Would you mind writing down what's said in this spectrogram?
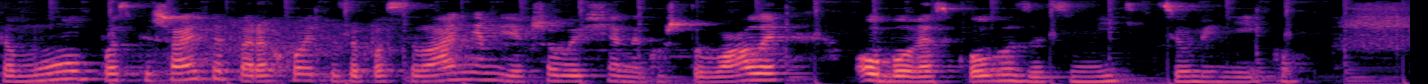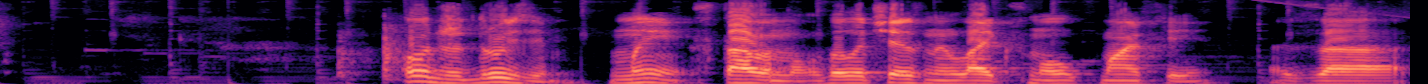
Тому поспішайте, переходьте за посиланням, якщо ви ще не куштували, обов'язково зацініть цю лінійку. Отже, друзі, ми ставимо величезний лайк Smoke Mafia за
